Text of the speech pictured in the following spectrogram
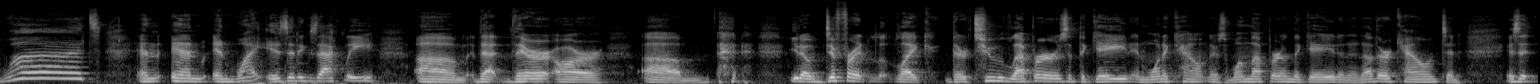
what? And and and why is it exactly um, that there are um, you know, different like there are two lepers at the gate in one account. There's one leper in the gate in another account, and is it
